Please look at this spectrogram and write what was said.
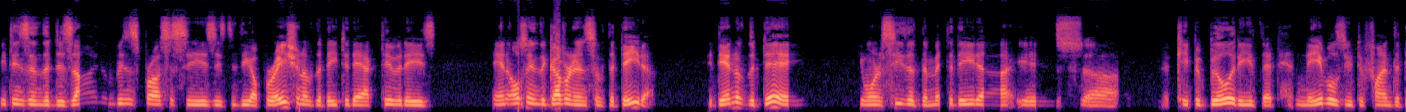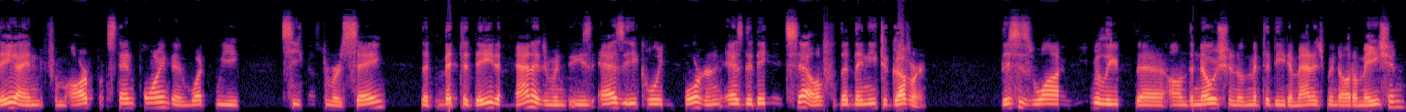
it is in the design of business processes, it's the operation of the day to day activities, and also in the governance of the data. At the end of the day, you want to see that the metadata is uh, a capability that enables you to find the data. And from our standpoint, and what we see customers say, that metadata management is as equally important as the data itself that they need to govern. This is why we believe on the notion of metadata management automation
